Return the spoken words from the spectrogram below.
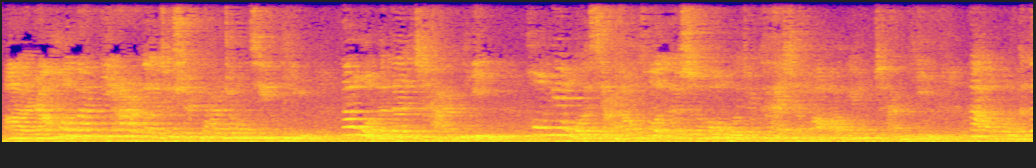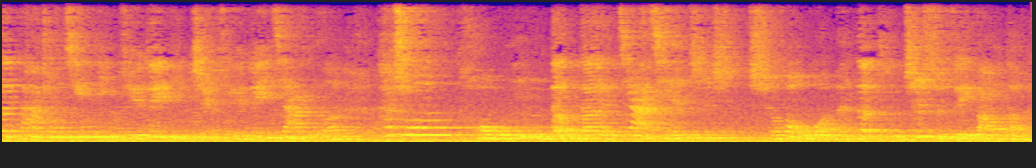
啊，然后那第二个就是大众精品。那我们的产品后面我想要做的时候，我就开始好好用产品。那我们的大众精品绝对品质，绝对价格。他说同等的价钱，只是时候我们的品质是最高的。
